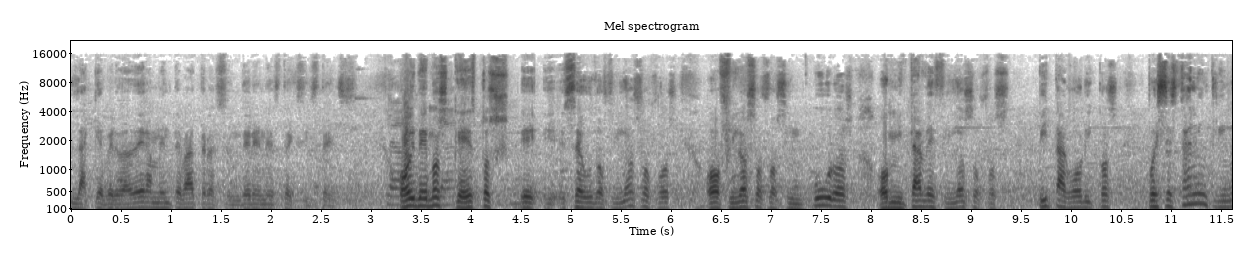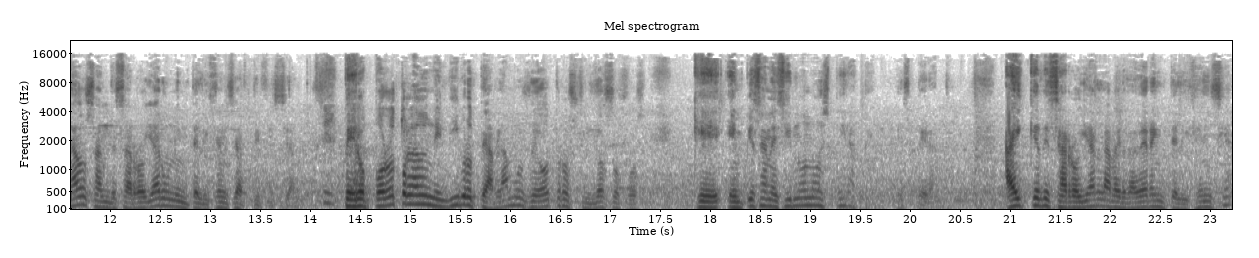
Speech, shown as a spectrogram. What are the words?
la que verdaderamente va a trascender en esta existencia. Claro, Hoy vemos claro. que estos eh, eh, pseudofilósofos o filósofos impuros o mitad de filósofos pitagóricos, pues están inclinados a desarrollar una inteligencia artificial. Sí, Pero por otro lado, en el libro te hablamos de otros filósofos que empiezan a decir, no, no, espérate, espérate. Hay que desarrollar la verdadera inteligencia,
